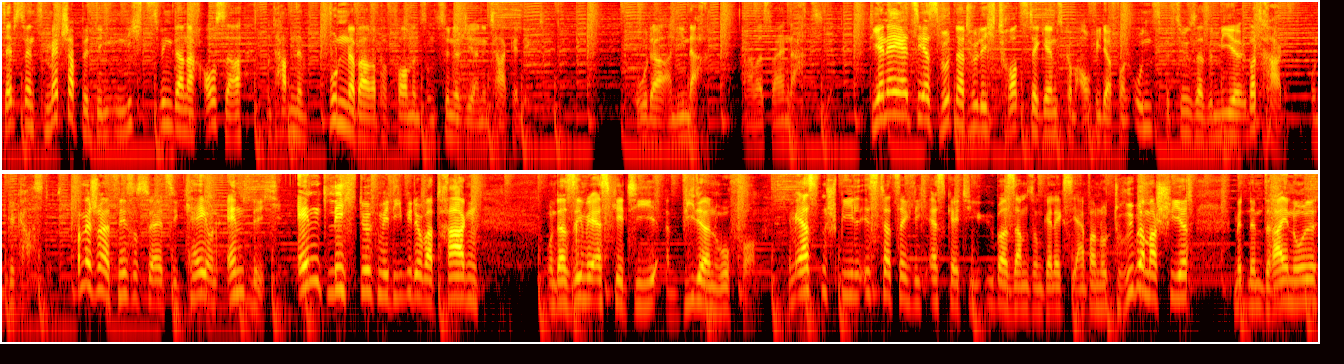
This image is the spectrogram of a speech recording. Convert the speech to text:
selbst wenn es Matchup-bedingt nicht zwingend danach aussah und haben eine wunderbare Performance und Synergy an den Tag gelegt. Oder an die Nacht. Aber es war ein Nachtziel. Die NALCS wird natürlich trotz der Gamescom auch wieder von uns bzw. mir übertragen und gecastet. Kommen wir schon als nächstes zur LCK und endlich, endlich dürfen wir die wieder übertragen. Und da sehen wir SKT wieder in Hochform. Im ersten Spiel ist tatsächlich SKT über Samsung Galaxy einfach nur drüber marschiert mit einem 3-0.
